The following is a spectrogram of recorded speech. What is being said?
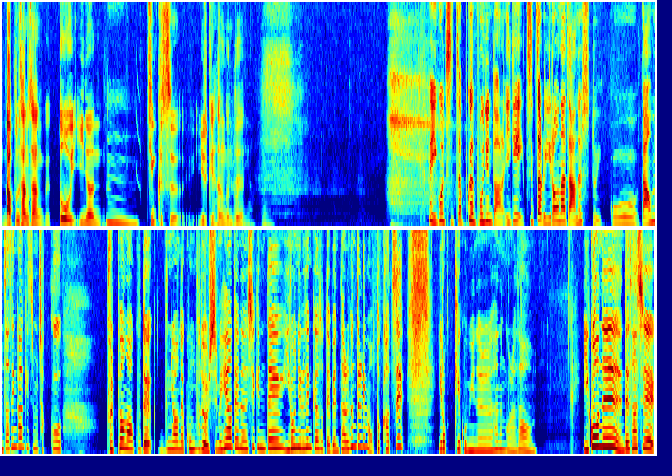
나쁜 상상 또 2년 음. 징크스 이렇게 하는 건데. 네. 근데 이건 진짜 그냥 본인도 알아. 이게 진짜로 일어나지 않을 수도 있고 나 혼자 생각이 좀 자꾸 불편하고 내년에 공부도 열심히 해야 되는 시기인데 이런 일이 생겨서 내 멘탈을 흔들리면 어떡하지? 이렇게 고민을 하는 거라서 이거는 근데 사실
